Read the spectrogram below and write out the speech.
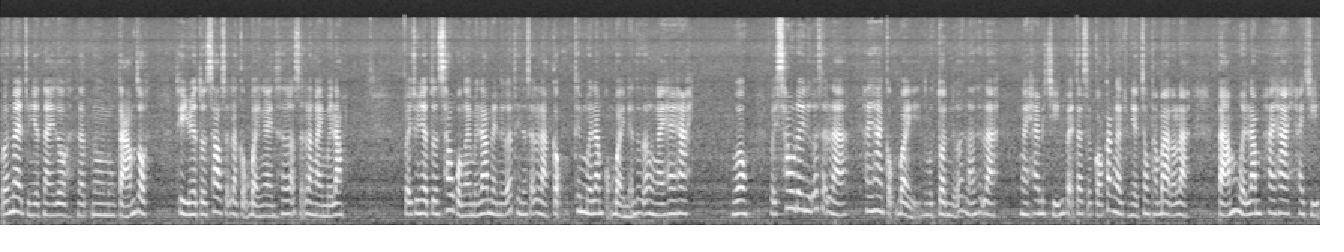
Và hôm nay chủ nhật này rồi là mùng 8 rồi thì chủ nhật tuần sau sẽ là cộng 7 ngày sau đó sẽ là ngày 15. Vậy chủ nhật tuần sau của ngày 15 này nữa thì nó sẽ là cộng thêm 15 cộng 7 nữa sẽ là ngày 22. Đúng không? Vậy sau đây nữa sẽ là 22 cộng 7 một tuần nữa nó sẽ là ngày 29. Vậy ta sẽ có các ngày chủ nhật trong tháng 3 đó là 8, 15, 22, 29.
